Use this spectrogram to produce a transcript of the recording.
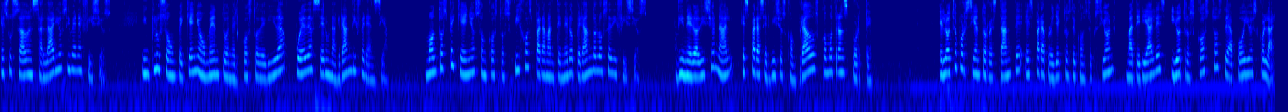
es usado en salarios y beneficios Incluso un pequeño aumento en el costo de vida puede hacer una gran diferencia. Montos pequeños son costos fijos para mantener operando los edificios. Dinero adicional es para servicios comprados como transporte. El 8% restante es para proyectos de construcción, materiales y otros costos de apoyo escolar.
